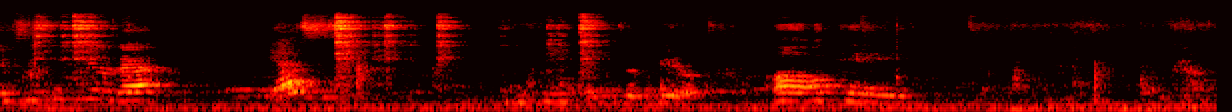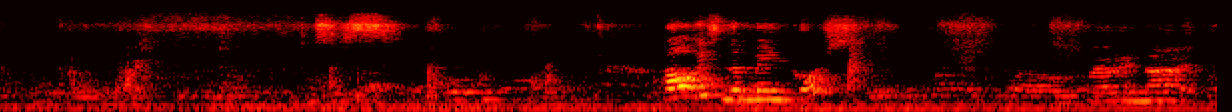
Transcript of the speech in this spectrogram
Is it in here that Yes? Mm-hmm. the bill? Oh, okay. This is. How is the main course? Wow, very nice.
